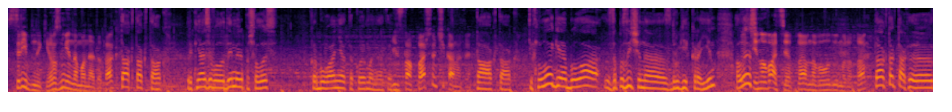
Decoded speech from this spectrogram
срібники, розмінна монета, так? Так, так, так. При князі Володимирі почалось карбування такої монети. Він став першим чеканити? Так, так. Технологія була запозичена з других країн, але ж Інновація, певна, Володимира, так? так, так, так. е,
